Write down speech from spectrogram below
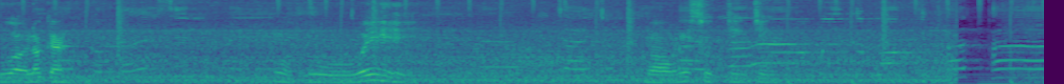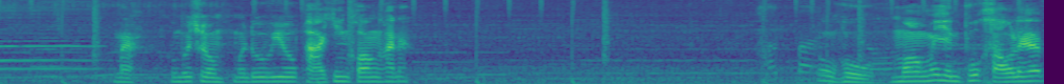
เอา แล้วกัน โอ้โหหมอกนี่สุดจริง ๆ มา คุณผู้ชมมาดูวิวผาคิงคองครับนะ โอ้โห มองไม่เห็นภูเขาเลยครับ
